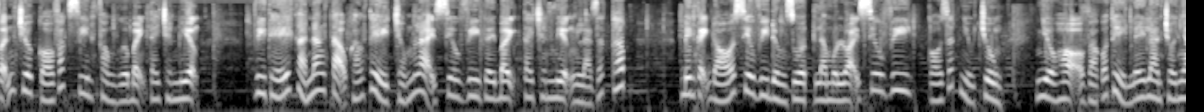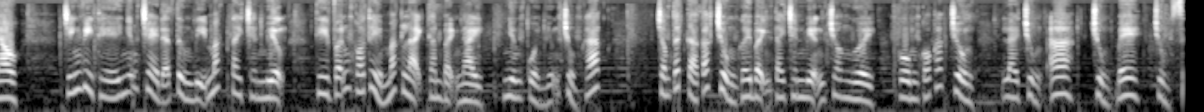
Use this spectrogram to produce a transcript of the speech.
vẫn chưa có vaccine phòng ngừa bệnh tay chân miệng. Vì thế, khả năng tạo kháng thể chống lại siêu vi gây bệnh tay chân miệng là rất thấp. Bên cạnh đó, siêu vi đường ruột là một loại siêu vi có rất nhiều chủng, nhiều họ và có thể lây lan cho nhau. Chính vì thế, những trẻ đã từng bị mắc tay chân miệng thì vẫn có thể mắc lại căn bệnh này nhưng của những chủng khác. Trong tất cả các chủng gây bệnh tay chân miệng cho người gồm có các chủng là chủng A, chủng B, chủng C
